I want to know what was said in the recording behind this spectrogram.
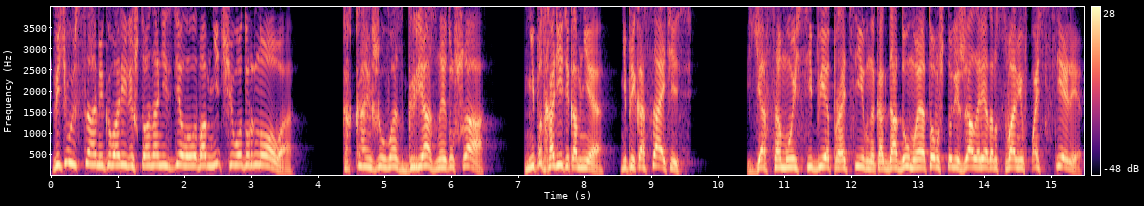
Ведь вы сами говорили, что она не сделала вам ничего дурного. Какая же у вас грязная душа! Не подходите ко мне!» Не прикасайтесь! Я самой себе противно, когда думаю о том, что лежала рядом с вами в постели!»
